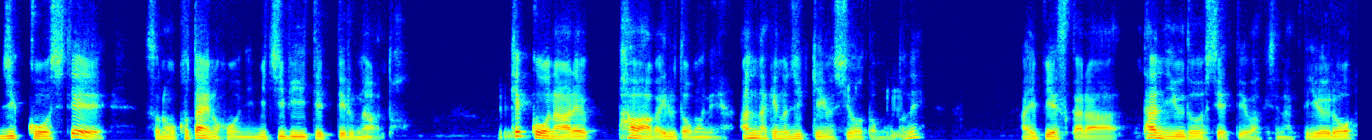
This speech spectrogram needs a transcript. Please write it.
実行してその答えの方に導いてってるなと。うん。結構なあれパワーがいると思うね。あんだけの実験をしようと思うとね、iPS から単に誘導してっていうわけじゃなくていろいろ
